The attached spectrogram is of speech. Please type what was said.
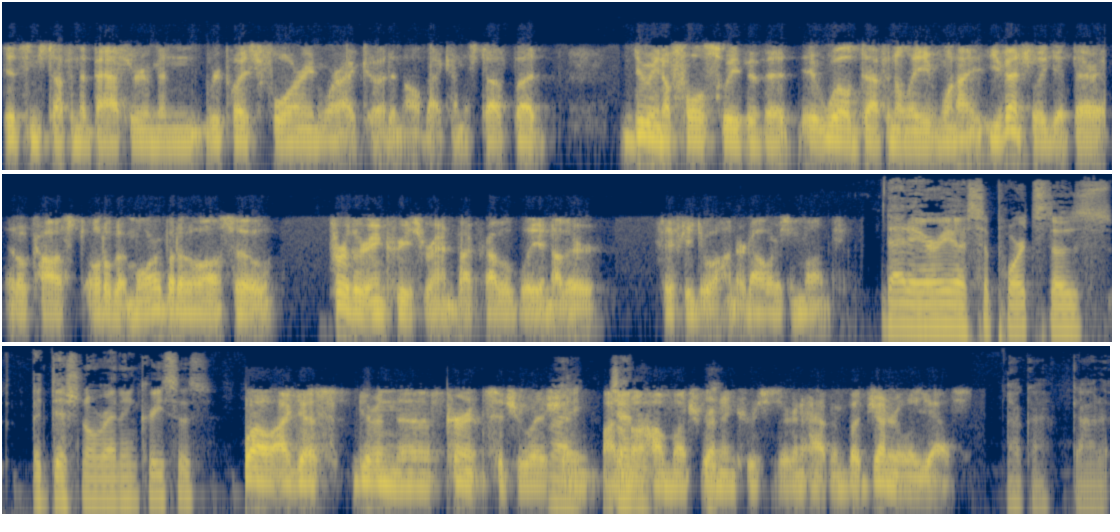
did some stuff in the bathroom and replaced flooring where I could and all that kind of stuff. But doing a full sweep of it, it will definitely, when I eventually get there, it'll cost a little bit more, but it'll also further increase rent by probably another 50 to $100 a month. That area supports those additional rent increases? Well, I guess given the current situation, right. I don't know how much rent increases are going to happen, but generally, yes. Okay, got it.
